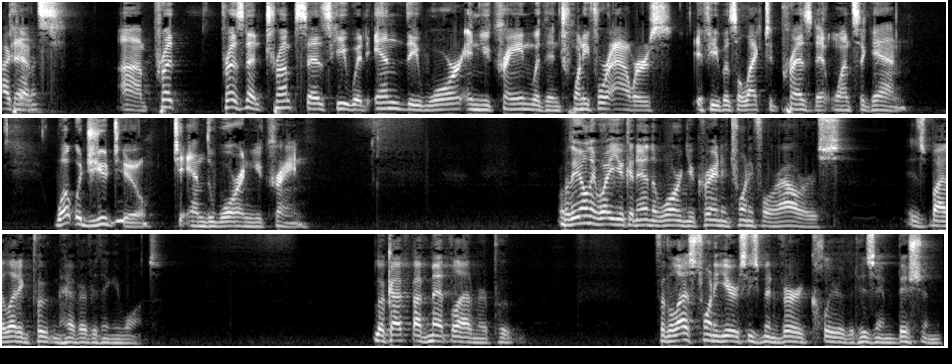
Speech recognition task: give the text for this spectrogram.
Hi, Pence. Um, Pre- President Trump says he would end the war in Ukraine within 24 hours if he was elected president once again. What would you do to end the war in Ukraine? Well, the only way you can end the war in Ukraine in 24 hours is by letting Putin have everything he wants. Look, I've, I've met Vladimir Putin. For the last 20 years, he's been very clear that his ambition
